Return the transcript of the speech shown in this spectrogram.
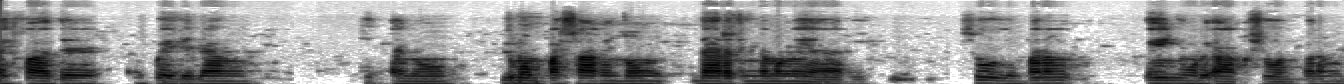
ay Father, kung pwede lang, ano, lumampas sa akin tong darating na mangyayari. So, yung parang, ayun yung reaction, parang,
